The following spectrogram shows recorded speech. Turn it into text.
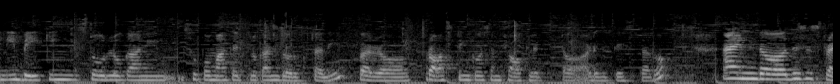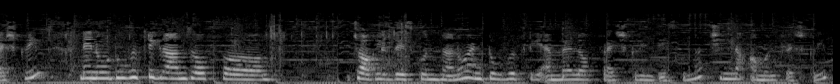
ఎనీ బేకింగ్ స్టోర్లో కానీ సూపర్ మార్కెట్లో కానీ దొరుకుతుంది. ఫర్ ఫ్రాస్టింగ్ కోసం చాక్లెట్ అడిగితే ఇస్తారు and this is fresh cream నేను two fifty grams of chocolate తీసుకుంటున్నాను. And two fifty ML of fresh cream తీసుకున్నా. చిన్న అమూల్ ఫ్రెష్ క్రీమ్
